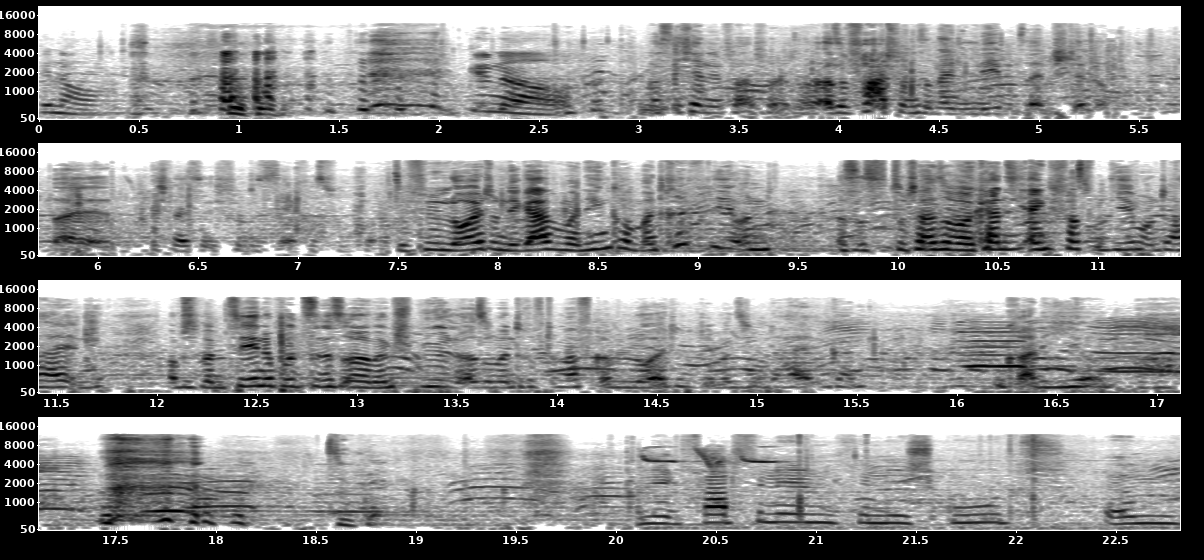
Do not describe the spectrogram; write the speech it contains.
Genau. genau. Was ich an den mache. Also Fahrradfahren ist meine Lebenseinstellung. Weil, ich weiß nicht, ich finde das einfach super. So viele Leute und egal wo man hinkommt, man trifft die und das ist total so, man kann sich eigentlich fast mit jedem unterhalten. Ob es beim Zähneputzen ist oder beim Spülen, also man trifft immer fremde Leute, mit denen man sich unterhalten kann. Und gerade hier. Und, oh. super. An den Pfadfindern finde ich gut, ähm,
